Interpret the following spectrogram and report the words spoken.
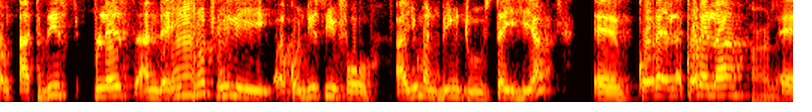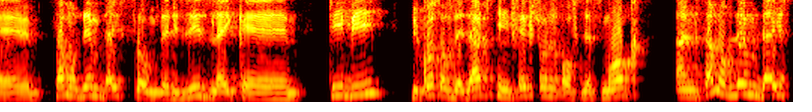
on, at this place, and uh, it's not really uh, conducive for a human being to stay here. Uh, cholera, uh, some of them dies from the disease like uh, TB because of the, that infection of the smoke and some of them dies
